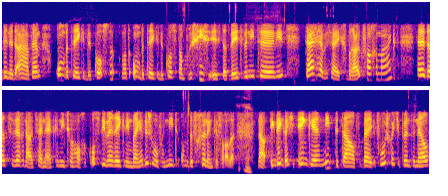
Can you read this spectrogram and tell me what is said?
binnen de AFM onbetekende kosten. Wat onbetekende kosten dan precies is, dat weten we niet. Niet. Daar hebben zij gebruik van gemaakt. Dat ze zeggen, nou het zijn eigenlijk niet zo'n hoge kosten die we in rekening brengen. Dus we hoeven niet onder de vergunning te vallen. Ja. Nou, ik denk als je één keer niet betaalt bij voorschotje.nl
